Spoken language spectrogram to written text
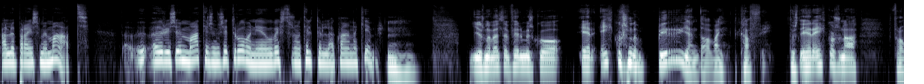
alveg bara eins með mat öðruvís um matin sem þú setur ofan í og veist svona tiltölulega hvaðan það kemur mm -hmm. Ég er svona veltað fyrir mig sko er eitthvað svona byrjanda vænt kaffi? Þú veist, er eitthvað svona frá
